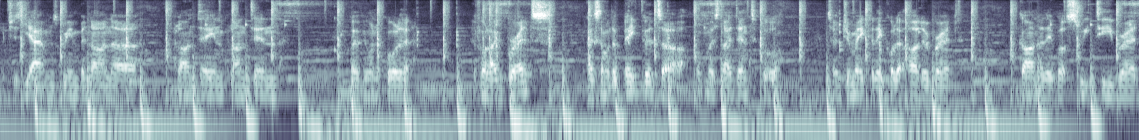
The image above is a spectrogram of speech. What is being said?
which is yams, green banana, plantain, plantain, whatever you want to call it. If got like breads, like some of the baked goods are almost identical. So in Jamaica they call it hardo bread. Ghana they've got sweet tea bread.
